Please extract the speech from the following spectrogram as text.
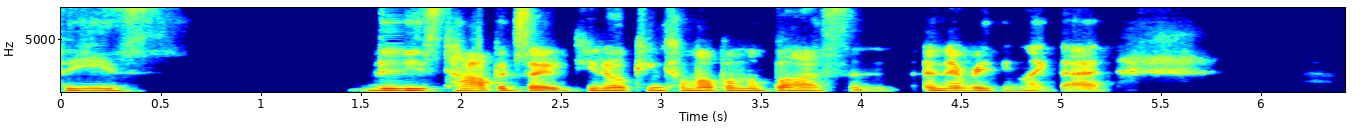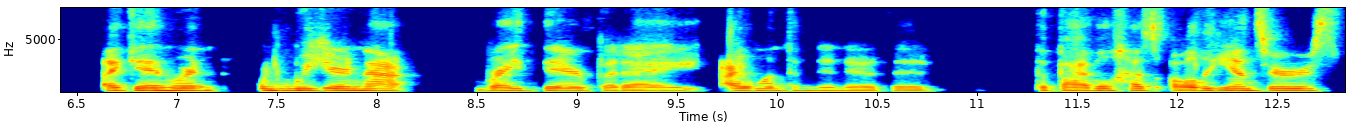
these these topics that you know can come up on the bus and and everything like that. Again, we're we are not right there, but I I want them to know that the Bible has all the answers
